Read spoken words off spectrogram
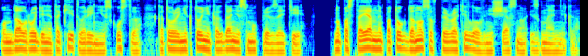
Он дал родине такие творения искусства, которые никто никогда не смог превзойти, но постоянный поток доносов превратил его в несчастного изгнанника.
